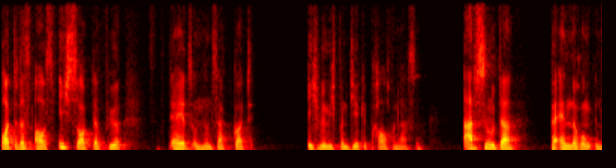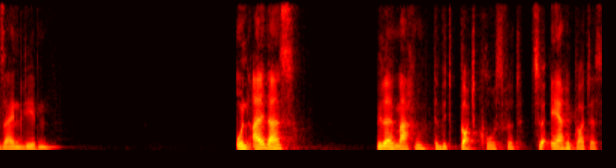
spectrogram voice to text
rotte das aus, ich sorge dafür, sitzt er jetzt unten und sagt, Gott, ich will mich von dir gebrauchen lassen. Absoluter Veränderung in seinem Leben. Und all das will er machen, damit Gott groß wird, zur Ehre Gottes.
